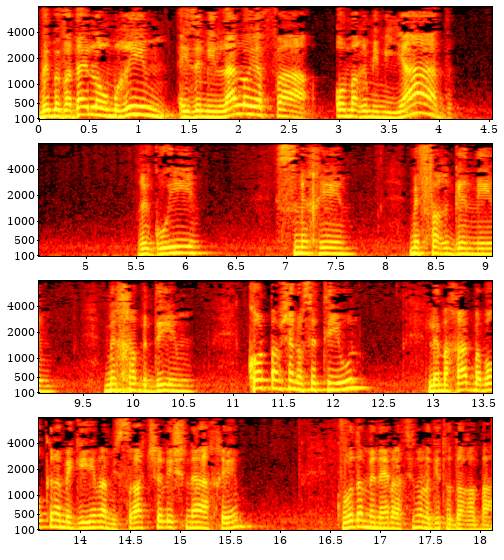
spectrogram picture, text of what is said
ובוודאי לא אומרים איזה מילה לא יפה, או מרימים יד. רגועים, שמחים, מפרגנים, מכבדים. כל פעם שאני עושה טיול, למחרת בבוקר הם מגיעים למשרד שלי, שני האחים. כבוד המנהל, רצינו להגיד תודה רבה.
